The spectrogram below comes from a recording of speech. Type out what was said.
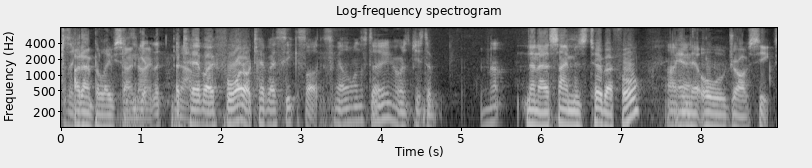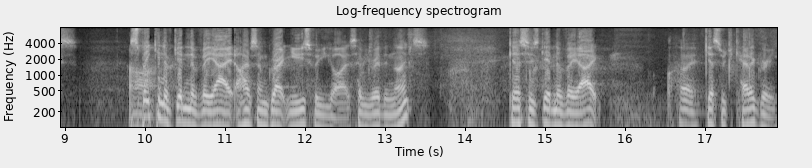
Does it, I don't believe so. does it No, get the, a no. turbo four or turbo six like some other ones do, or is it just a no? no, no, same as Turbo Four Okay. and the all-wheel drive six. Ah. Speaking of getting a V8, I have some great news for you guys. Have you read the notes? Guess who's getting a V8? Who? Guess which category?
